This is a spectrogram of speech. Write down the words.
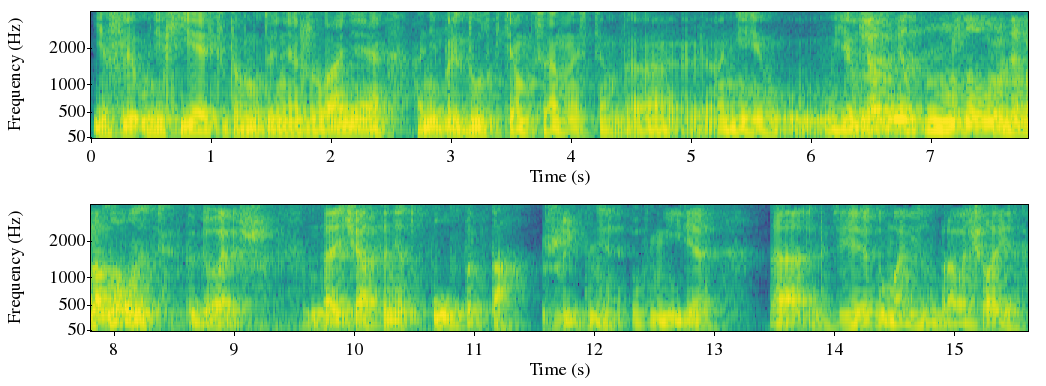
если у них есть это внутреннее желание, они придут к тем ценностям, да, они уедут. Ну, часто нет нужного уровня образованности, как ты говоришь. Да, и часто нет опыта жизни в мире, да, где гуманизм права человека.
